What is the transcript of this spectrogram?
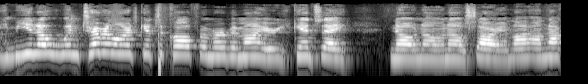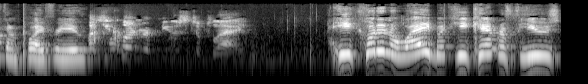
You know, when Trevor Lawrence gets a call from Urban Meyer, you can't say, "No, no, no, sorry, I'm not, I'm not going to play for you." But he could refuse to play. He could in a way, but he can't refuse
